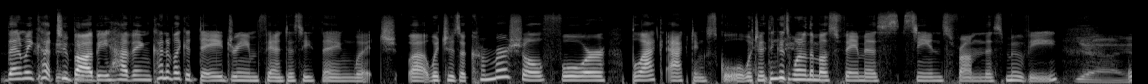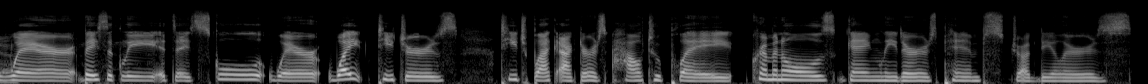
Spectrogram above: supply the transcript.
Then we cut to Bobby having kind of like a daydream fantasy thing, which uh, which is a commercial for Black Acting School, which I think is one of the most famous scenes from this movie. Yeah, Where basically it's a school where white teachers teach black actors how to play criminals, gang leaders, pimps, drug dealers,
